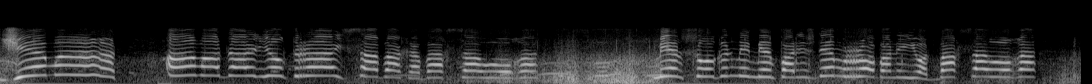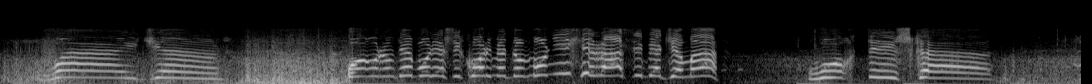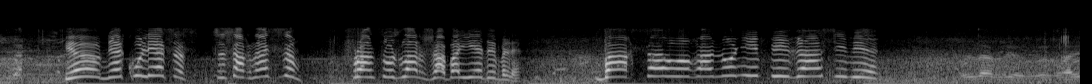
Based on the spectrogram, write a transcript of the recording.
Жемат! Амада жылтырай собака бақса оған. Мен күн мен, Париждем робаны йод. Бақса оға. Вай, жан. Өмірімде бөлеші көрмедім. Ну, нихера себе, Жемат! Ух тышка! Не күлесіз? Сіз ағнайсың? Французлар жаба еді. бақса оған ну нифига себе!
